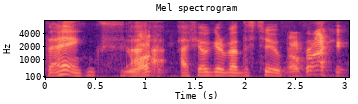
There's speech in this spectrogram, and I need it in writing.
Thanks. You're welcome. I, I feel good about this too. All right.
